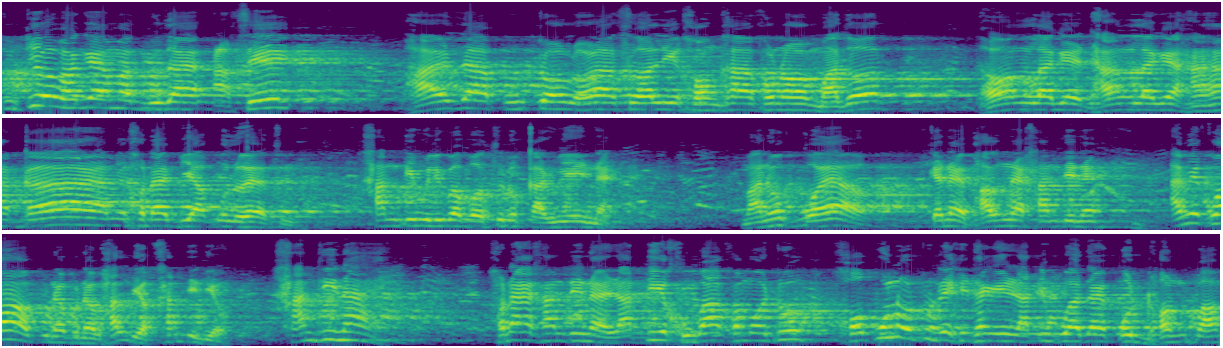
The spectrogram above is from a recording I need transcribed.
তৃতীয় ভাগে আমাক বুজাই আছে ভাৰ্যা পুত্ৰ ল'ৰা ছোৱালী সংসাৰখনৰ মাজত ধন লাগে ধান লাগে হাহাকাৰ আমি সদায় বিয়াকো লৈ আছোঁ। শান্তি বুলি কোৱা বস্তুটো কাৰোৱেই নাই। মানুহ কয় আৰু কেনে ভালনে শান্তি নে আমি কওঁ আৰু পোনে পোনে ভাল দিয়ক শান্তি দিয়ক। শান্তি নাই। সদায় শান্তি নাই। ৰাতি শুবা সময়তো সপোনতো দেখি থাকি ৰাতিপুৱা যায় ক'ত ধন পাম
